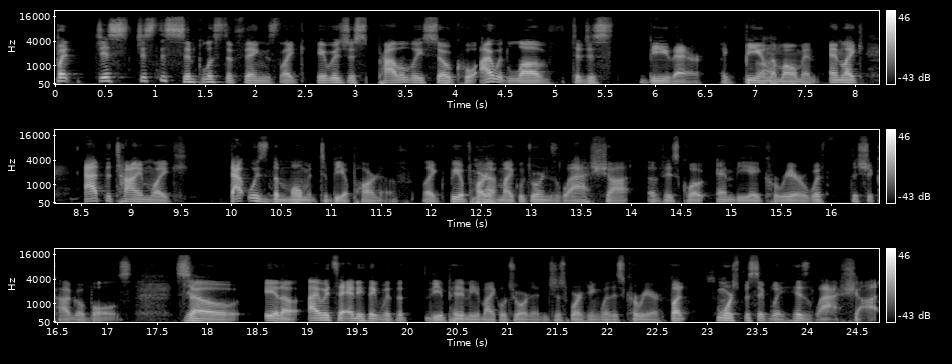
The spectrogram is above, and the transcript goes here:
but just just the simplest of things like it was just probably so cool. I would love to just be there like be in the moment. And like at the time like that was the moment to be a part of like be a part Yeah. of michael jordan's last shot of his quote nba career with the chicago bulls. So you know i would say anything with the, the epitome of michael jordan just working with his career but more specifically his last shot.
